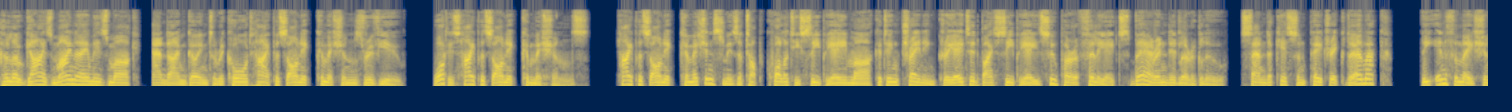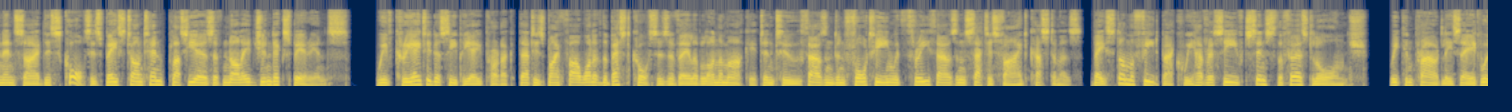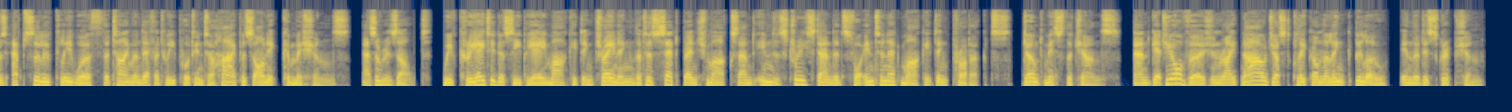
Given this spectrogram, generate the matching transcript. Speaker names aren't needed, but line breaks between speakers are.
Hello guys my name is Mark, and I'm going to record Hypersonic Commissions review. What is Hypersonic Commissions? Hypersonic Commissions is a top quality CPA marketing training created by CPA super affiliates Berendid Laraglu, Sandakis and Patrick Dermack. The information inside this course is based on 10 plus years of knowledge and experience. We've created a CPA product that is by far one of the best courses available on the market in 2014 with 3,000 satisfied customers. Based on the feedback we have received since the first launch, we can proudly say it was absolutely worth the time and effort we put into hypersonic commissions. As a result, we've created a CPA marketing training that has set benchmarks and industry standards for internet marketing products. Don't miss the chance. And get your version right now just click on the link below, in the description.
